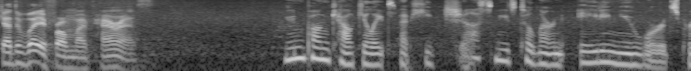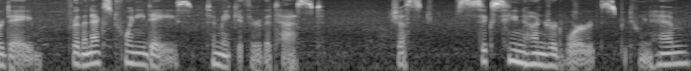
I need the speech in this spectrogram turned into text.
get away from my parents. Yunpeng calculates that he just needs to learn 80 new words per day for the next 20 days to make it through the test. Just 1,600 words between him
